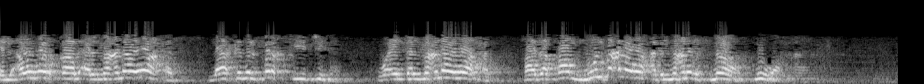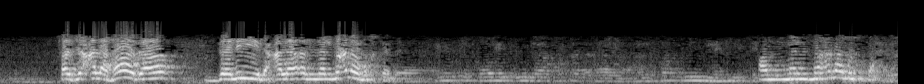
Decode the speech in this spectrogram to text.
الأول قال المعنى واحد لكن الفرق في جهة وإن المعنى واحد. هذا قال مو المعنى واحد المعنى اثنان مو واحد. فجعل هذا دليل على أن المعنى مختلف. أما المعنى مستحيل.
